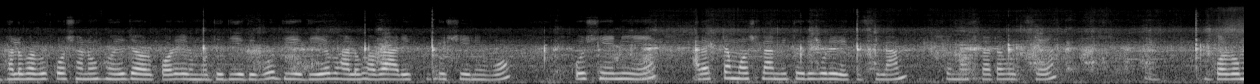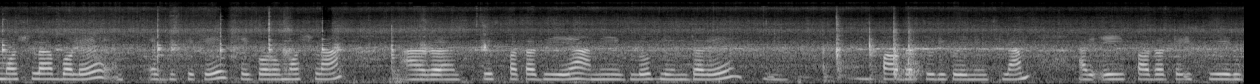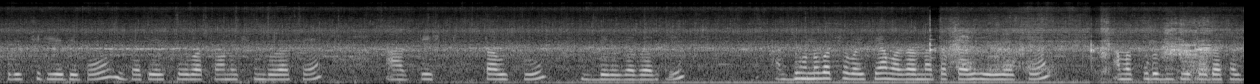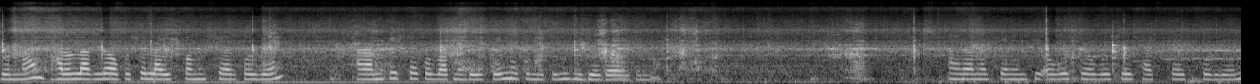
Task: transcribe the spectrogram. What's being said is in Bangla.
ভালোভাবে কষানো হয়ে যাওয়ার পর এর মধ্যে দিয়ে দেব। দিয়ে দিয়ে ভালোভাবে আর একটু কষিয়ে নেব। কষিয়ে নিয়ে আরেকটা মশলা আমি তৈরি করে রেখেছিলাম। সেই মশলাটা হচ্ছে গরম মশলা বলে একদিক থেকে, সেই গরম মশলা আর তেজপাতা দিয়ে আমি এগুলো ব্লেন্ডারে পাউডার তৈরি করে নিয়েছিলাম। আর এই পাউডারটা একটু এর উপরে ছিটিয়ে দেব যাতে এর ফ্লেভারটা অনেক সুন্দর আছে আর টেস্টটাও একটু বেড়ে যাবে আর কি। আর ধন্যবাদ সবাইকে, আমার রান্নাটা প্রায় হয়ে গেছে। আমার পুরো ভিডিওটা দেখার জন্য। ভালো লাগলে অবশ্যই লাইক কমেন্ট শেয়ার করবেন। আর আমি চেষ্টা করব আপনাদেরকে নতুন নতুন ভিডিও দেওয়ার জন্য। আর আমার চ্যানেলটি অবশ্যই অবশ্যই সাবস্ক্রাইব করবেন।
